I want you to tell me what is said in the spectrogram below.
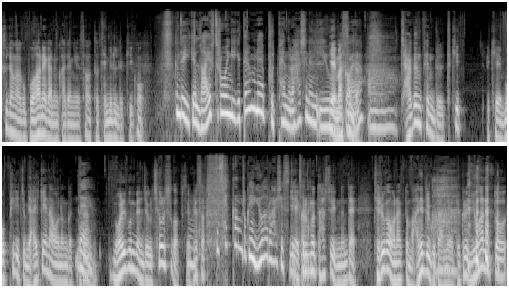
수정하고 보완해 가는 과정에서 더 재미를 느끼고 근데 이게 라이브 드로잉이기 때문에 붓펜으로 하시는 이유인 예, 맞습니다. 아. 작은 펜들 특히 이렇게 모필이 좀 얇게 나오는 것들은 네. 넓은 면적을 채울 수가 없어요. 음. 그래서 색감으로 그냥 유화로 하실 수도 예, 있잖아요. 그런 것도 할 수 있는데 재료가 워낙 또 많이 들고 다녀야 돼. 그리고 유화는 또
